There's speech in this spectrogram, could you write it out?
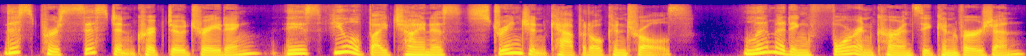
This persistent crypto trading is fueled by China's stringent capital controls, limiting foreign currency conversion,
